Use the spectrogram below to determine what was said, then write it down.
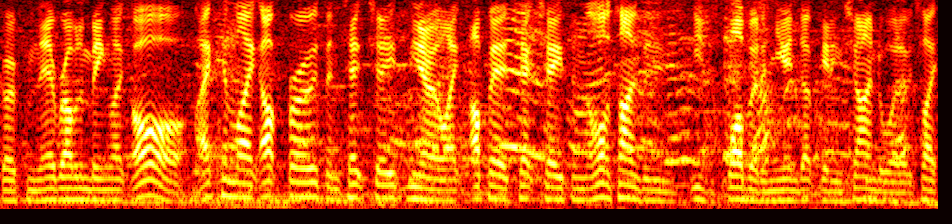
go from there rather than being like, oh, I can like up throw then tech chase, you know, like up air tech chase, and a lot of times you just, you just flop it and you end up getting shined or whatever. It's like,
